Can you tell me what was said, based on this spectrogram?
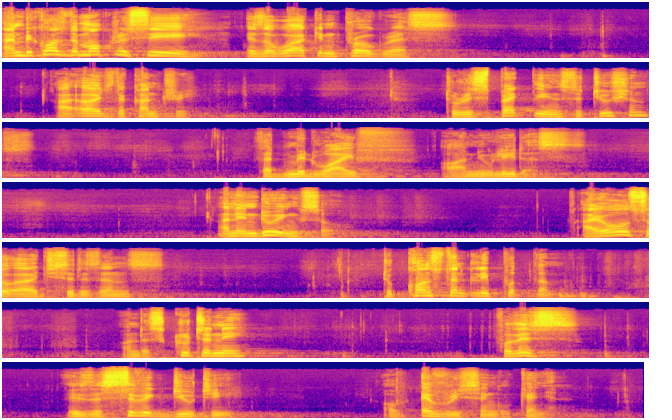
And because democracy is a work in progress, I urge the country to respect the institutions that midwife our new leaders. And in doing so, I also urge citizens to constantly put them under scrutiny, for this is the civic duty of every single Kenyan.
